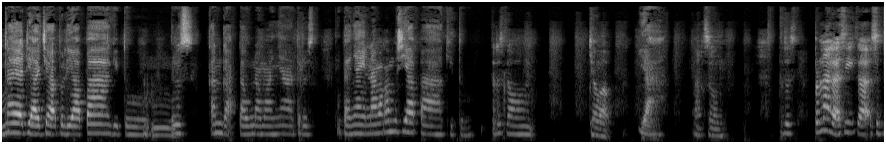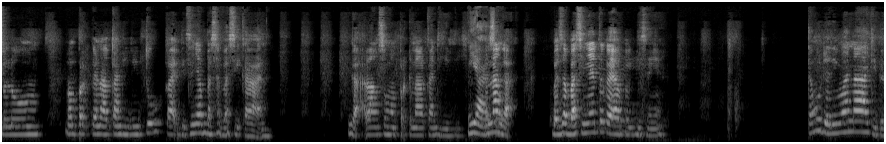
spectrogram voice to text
Hmm? kayak diajak beli apa gitu. Mm-mm. Terus kan nggak tahu namanya, terus ditanyain nama kamu siapa gitu. Terus kamu jawab Ya, langsung. Terus pernah nggak sih kak sebelum memperkenalkan diri itu kayak biasanya basa-basi kan? Nggak langsung memperkenalkan diri. iya. Pernah so- nggak? Basa-basinya itu kayak apa biasanya? Kamu dari mana gitu?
